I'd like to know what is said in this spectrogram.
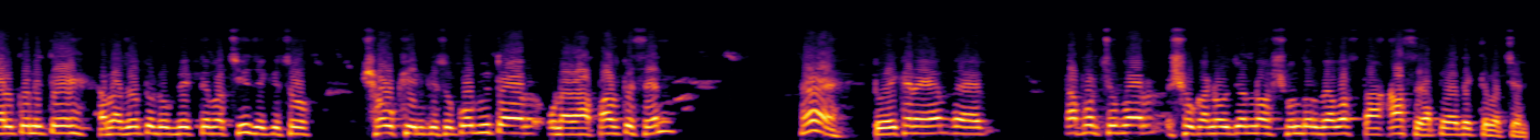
ব্যালকনিতে আমরা যতটুকু দেখতে পাচ্ছি যে কিছু শৌখিন, কিছু কবুতর ওনারা পালতেছেন। হ্যাঁ তো এখানে কাপড় চোপড় শুকানোর জন্য সুন্দর ব্যবস্থা আছে, আপনারা দেখতে পাচ্ছেন।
